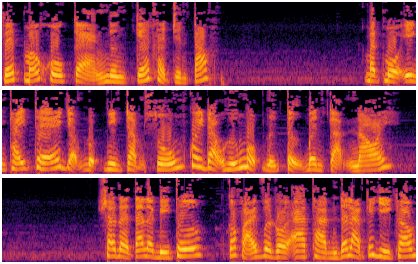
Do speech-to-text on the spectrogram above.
vết máu khô cạn ngừng kết lại trên tóc. Bạch Mộ Yên thấy thế, giọng đột nhiên trầm xuống, quay đầu hướng một nữ tử bên cạnh nói. Sao này ta lại bị thương? Có phải vừa rồi A Thành đã làm cái gì không?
